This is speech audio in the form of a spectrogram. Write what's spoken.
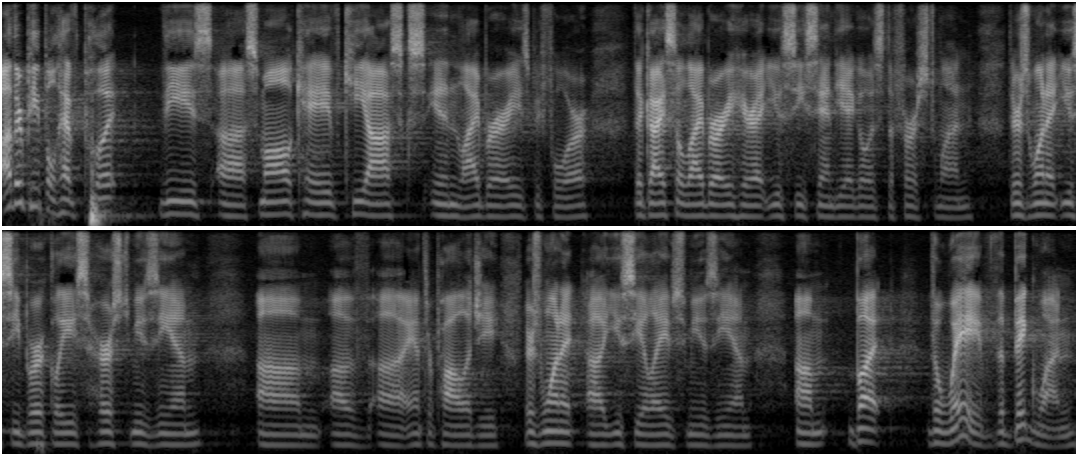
other people have put these uh, small cave kiosks in libraries before. The Geisel Library here at UC San Diego is the first one. There's one at UC Berkeley's Hearst Museum um, of uh, Anthropology. There's one at uh, UCLA's museum. Um, but the Wave, the big one,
